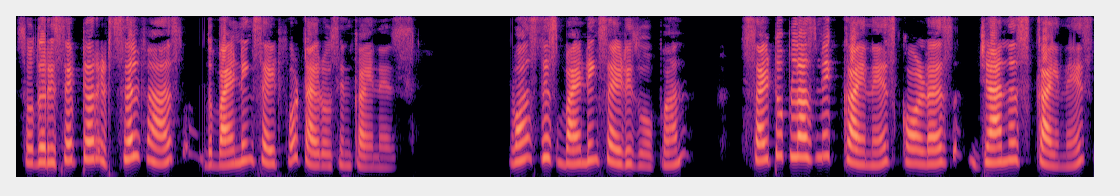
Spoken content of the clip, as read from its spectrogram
So the receptor itself has the binding site for tyrosine kinase. Once this binding site is open, Cytoplasmic kinase called as Janus kinase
